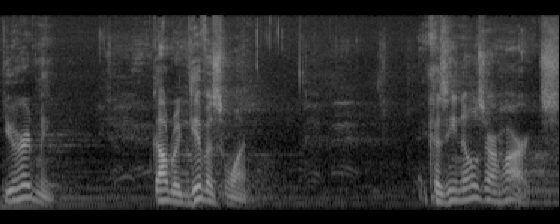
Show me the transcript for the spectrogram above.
You heard me. God would give us one because He knows our hearts.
